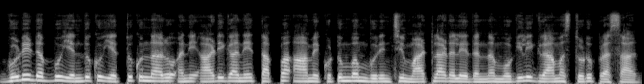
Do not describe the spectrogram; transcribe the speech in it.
గుడి డబ్బు ఎందుకు ఎత్తుకున్నారు అని ఆడిగానే తప్ప ఆమె కుటుంబం గురించి మాట్లాడలేదన్న మొగిలి గ్రామస్థుడు ప్రసాద్.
